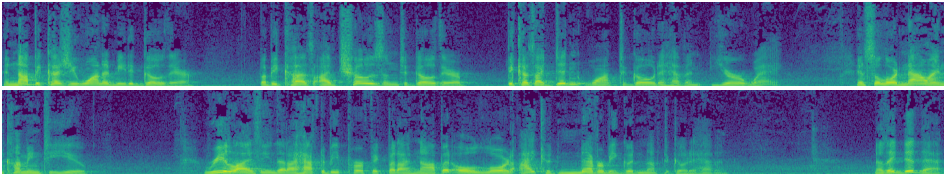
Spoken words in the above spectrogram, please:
And not because you wanted me to go there, but because I've chosen to go there because I didn't want to go to heaven your way. And so, Lord, now I'm coming to you, realizing that I have to be perfect, but I'm not. But, oh, Lord, I could never be good enough to go to heaven. Now, they did that.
